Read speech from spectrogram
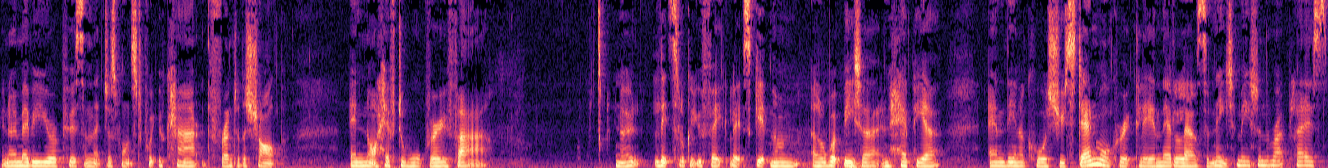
You know, maybe you're a person that just wants to put your car at the front of the shop and not have to walk very far. You know, let's look at your feet, let's get them a little bit better and happier. And then, of course, you stand more correctly, and that allows the knee to meet in the right place.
